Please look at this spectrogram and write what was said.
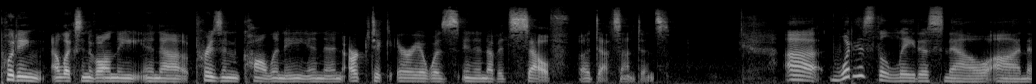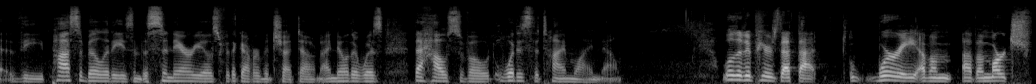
putting Alexei Navalny in a prison colony in an Arctic area was, in and of itself, a death sentence. Uh, what is the latest now on the possibilities and the scenarios for the government shutdown? I know there was the House vote. What is the timeline now? Well, it appears that that worry of a, of a March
